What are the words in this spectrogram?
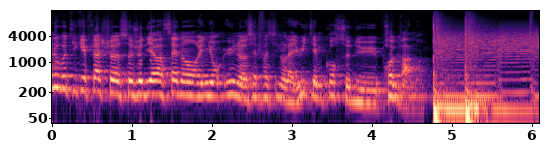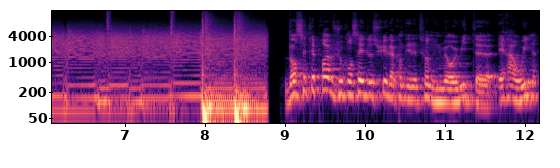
nouveau ticket flash euh, ce jeudi à Vincennes en réunion 1, euh, cette fois-ci dans la huitième course du programme. Dans cette épreuve, je vous conseille de suivre la candidature du numéro 8, euh, Erawin,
